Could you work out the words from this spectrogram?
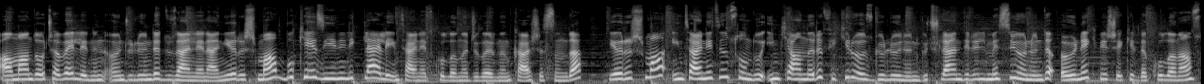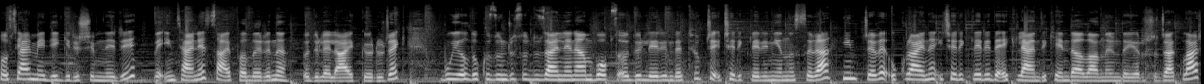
Alman Deutsche Welle'nin öncülüğünde düzenlenen yarışma bu kez yeniliklerle internet kullanıcılarının karşısında. Yarışma, internetin sunduğu imkanları fikir özgürlüğünün güçlendirilmesi yönünde örnek bir şekilde kullanan sosyal medya girişimleri ve internet sayfalarını ödüle layık görecek. Bu yıl dokuzuncusu düzenlenen BOPS ödüllerinde Türkçe içeriklerin yanı sıra Hintçe ve Ukrayna içerikleri de eklendi kendi alanlarında yarışacaklar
